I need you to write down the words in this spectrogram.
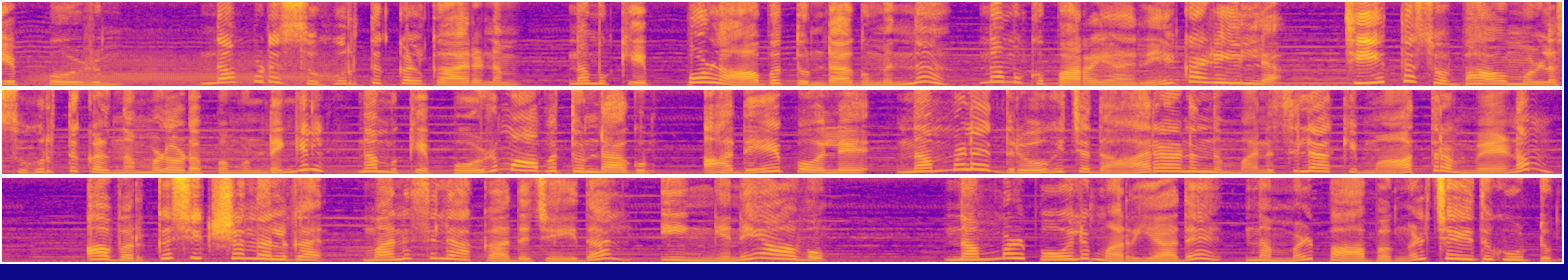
എപ്പോഴും നമ്മുടെ സുഹൃത്തുക്കൾ കാരണം നമുക്ക് എപ്പോൾ ആപത്തുണ്ടാകുമെന്ന് നമുക്ക് പറയാനേ കഴിയില്ല. ചീത്ത സ്വഭാവമുള്ള സുഹൃത്തുക്കൾ നമ്മളോടൊപ്പം ഉണ്ടെങ്കിൽ നമുക്കെപ്പോഴും ആപത്തുണ്ടാകും. അതേപോലെ നമ്മളെ ദ്രോഹിച്ചത് ആരാണെന്ന് മനസ്സിലാക്കി മാത്രം വേണം അവർക്ക് ശിക്ഷ നൽകാൻ. മനസ്സിലാക്കാതെ ചെയ്താൽ ഇങ്ങനെയാവും. നമ്മൾ പോലും അറിയാതെ നമ്മൾ പാപങ്ങൾ ചെയ്തു കൂട്ടും.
